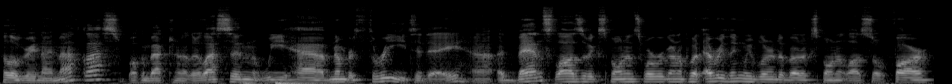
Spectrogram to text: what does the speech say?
Hello, grade 9 math class. Welcome back to another lesson. We have number 3 today, uh, Advanced Laws of Exponents, where we're going to put everything we've learned about exponent laws so far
